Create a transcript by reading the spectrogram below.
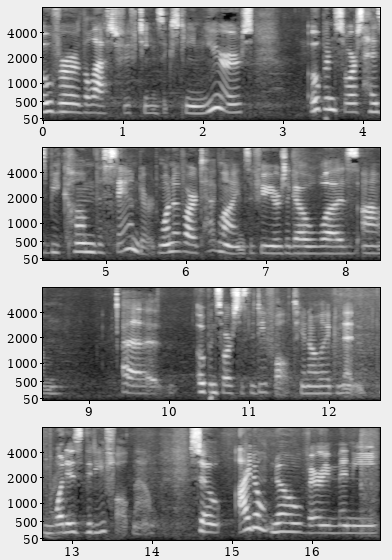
over the last 15, 16 years, open source has become the standard. One of our taglines a few years ago was um, uh, open source is the default. You know, like what is the default now? So I don't know very many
